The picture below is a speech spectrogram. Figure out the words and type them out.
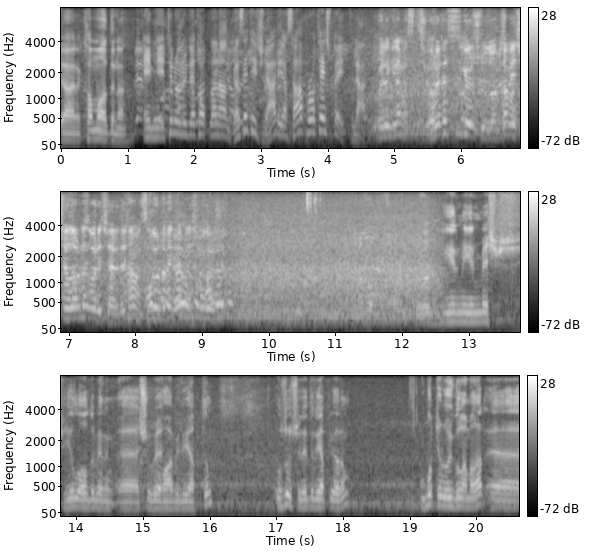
yani kamu adına. Emniyetin önünde toplanan gazeteciler yasağı protesto ettiler. böyle giremezsiniz. Oraya da siz görüşürüz o zaman. Bizim eşyalarımız var içeride. Tamam siz orada beklemeyin. Şimdi görüşürüz. 20-25 yıl oldu benim e, şube muhabirliği yaptım. Uzun süredir yapıyorum. Bu tür uygulamalar e,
